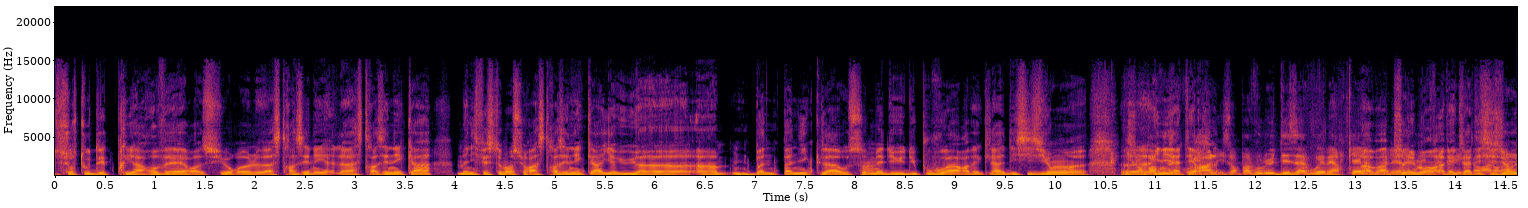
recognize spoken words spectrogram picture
surtout d'être pris à revers sur le AstraZeneca. Le AstraZeneca. Manifestement, sur AstraZeneca, il y a eu un- un- une bonne panique là au sommet du, du pouvoir avec la décision euh, Ils ont euh, pas voulu- unilatérale. Ils n'ont pas voulu désavouer Merkel. Ah bah absolument, avec la décision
